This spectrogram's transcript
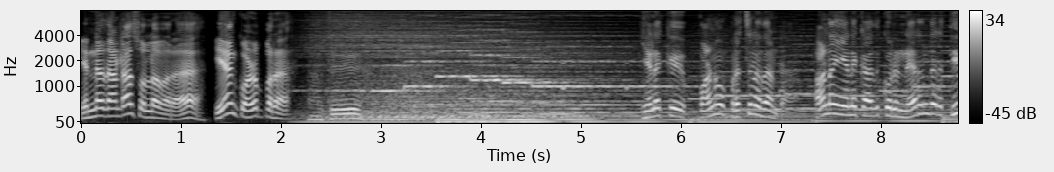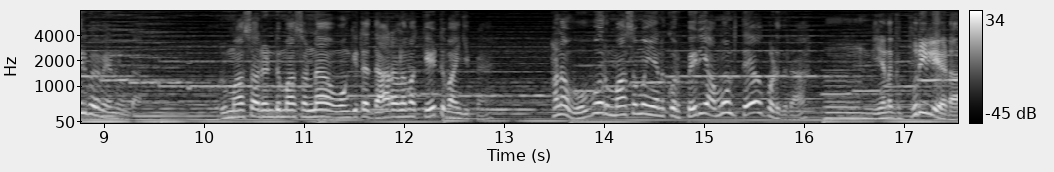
என்னதான்டா சொல்ல வர? ஏன் குழப்பற? அது எனக்கு பணம் பிரச்சனை தான்டா ஆனா எனக்கு அதுக்கு ஒரு நிரந்தர தீர்வு வேணும்டா. ஒரு மாசம் ரெண்டு மாசம்னா உன்கிட்ட தாராளமா கேட்டு வாங்கிப்பேன். ஆனா ஒவ்வொரு மாசமும் எனக்கு ஒரு பெரிய அமௌண்ட் தேவைப்படுதுடா. எனக்கு புரியலையேடா.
